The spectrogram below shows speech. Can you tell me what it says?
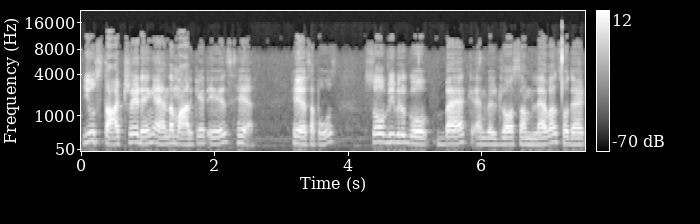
you start trading and the market is here. Here suppose so we will go back and we'll draw some level so that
